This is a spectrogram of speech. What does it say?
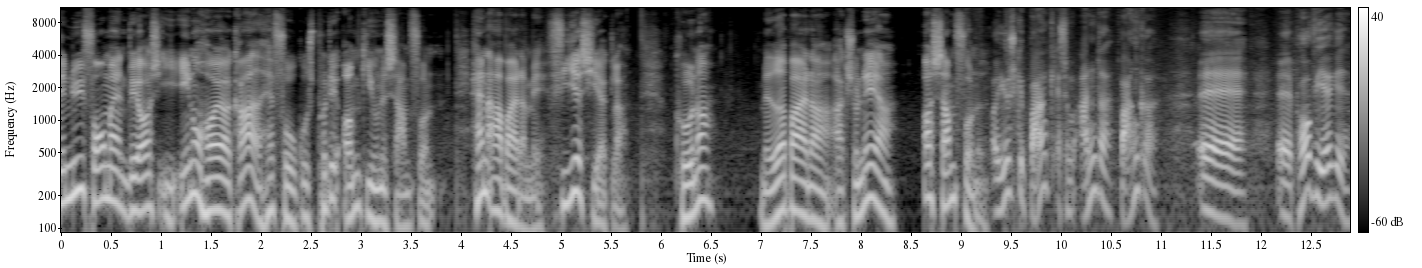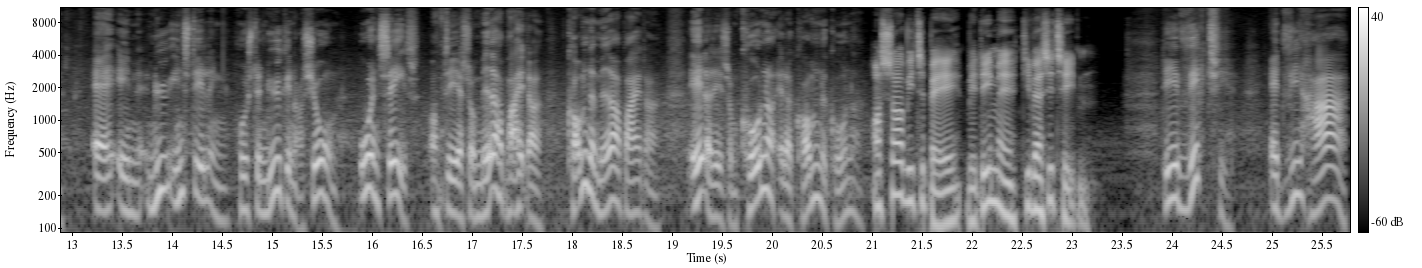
Den nye formand vil også i endnu højere grad have fokus på det omgivende samfund. Han arbejder med fire cirkler. Kunder, medarbejdere, aktionærer og samfundet. Og Jyske Bank er som andre banker øh, øh, påvirket af en ny indstilling hos den nye generation, uanset om det er som medarbejdere, kommende medarbejdere, eller det er som kunder eller kommende kunder. Og så er vi tilbage ved det med diversiteten. Det er vigtigt, at vi har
